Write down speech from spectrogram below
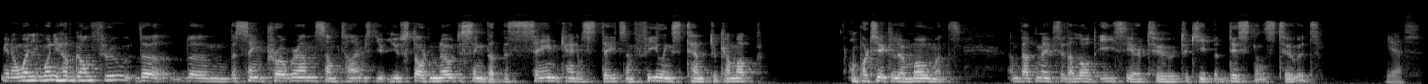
you know when when you have gone through the the, the same program, sometimes you, you start noticing that the same kind of states and feelings tend to come up on particular moments and that makes it a lot easier to to keep a distance to it. Yes.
